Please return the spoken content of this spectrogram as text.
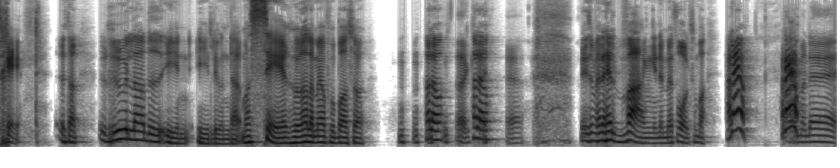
tre. Utan rullar du in i Lund där, man ser hur alla människor bara så Hallå, hallå. Det är som en hel vagn med folk som bara hallå. Ja, men det,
